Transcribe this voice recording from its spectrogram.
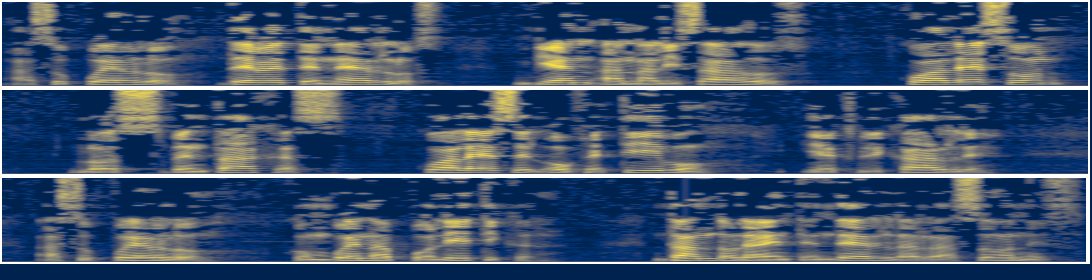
a su pueblo debe tenerlos bien analizados cuáles son las ventajas, cuál es el objetivo y explicarle a su pueblo con buena política, dándole a entender las razones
